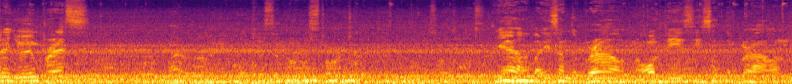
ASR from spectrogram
did you impress? Not really. Just a normal storage. Yeah, but it's underground. All this is underground.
